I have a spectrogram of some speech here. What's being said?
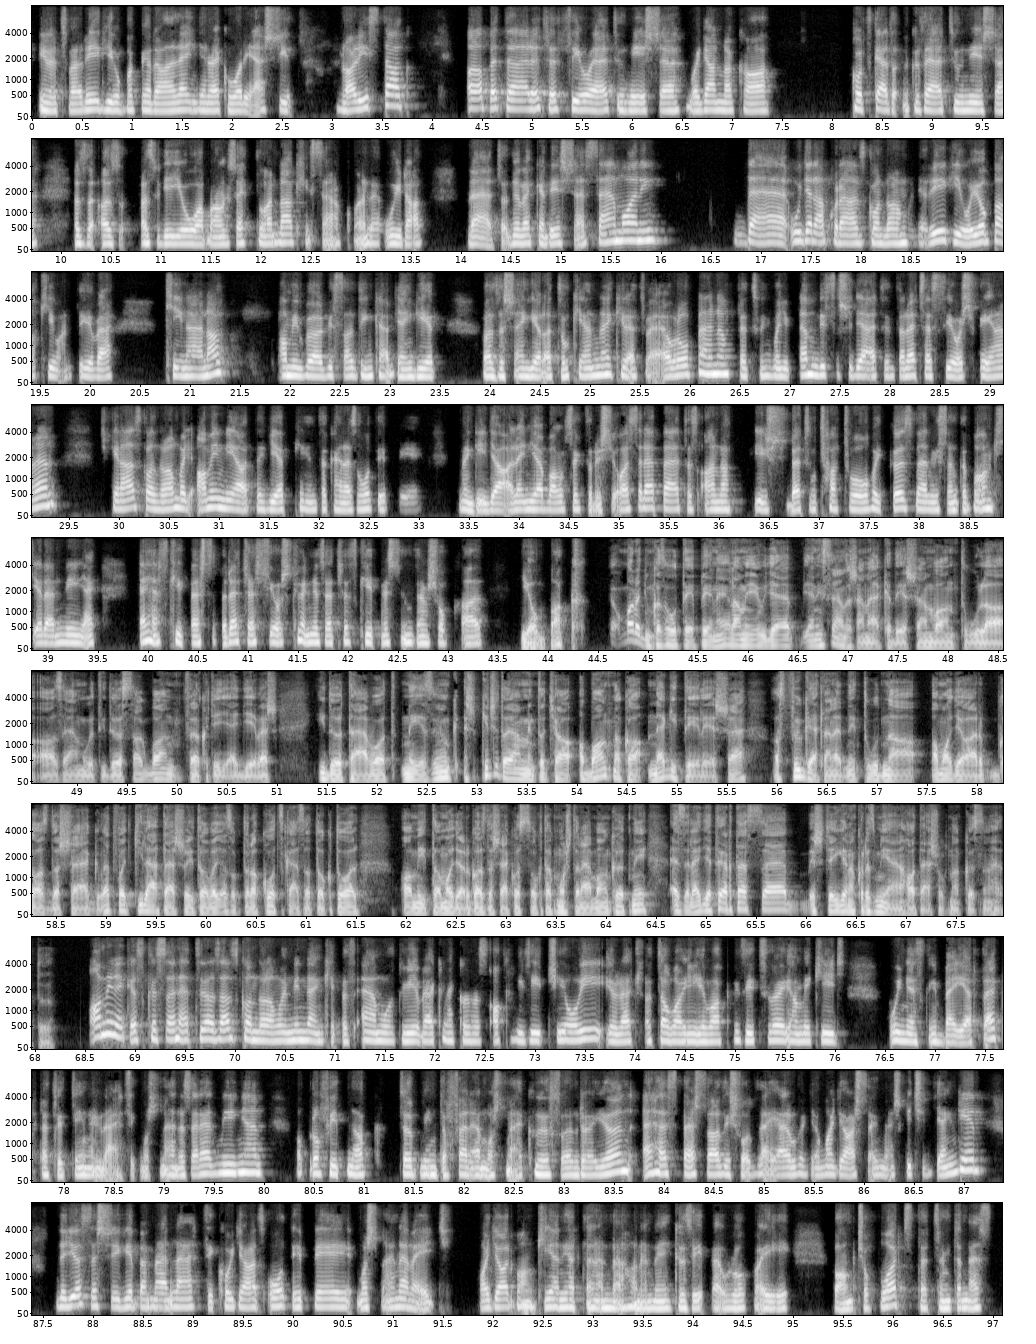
illetve a régióban például a lengyelek óriási ralisztak, alapvetően a recesszió eltűnése, vagy annak a kockázatnak az eltűnése, az, az, az ugye jó a bankszektornak, hiszen akkor újra lehet a növekedéssel számolni, de ugyanakkor azt gondolom, hogy a régió jobban ki van téve Kínának, amiből viszont inkább gyengébb gazdasági adatok jönnek, illetve Európának, tehát hogy mondjuk nem biztos, hogy eltűnt a recessziós félelem, és én azt gondolom, hogy ami miatt egyébként akár az OTP, meg így a lengyel bankszektor is jól szerepelt, az annak is betudható, hogy közben viszont a banki eredmények ehhez képest, a recessziós környezethez képest szerintem sokkal jobbak. Maradjunk az OTP-nél, ami ugye ilyen iszonyatos emelkedésen van túl az elmúlt időszakban, főleg, hogy egy egyéves időtávot nézünk, és kicsit olyan, mint hogyha a banknak a megítélése az függetlenedni tudna a magyar gazdaság, hát vagy kilátásaitól, vagy azoktól a kockázatoktól, amit a magyar gazdasághoz szoktak mostanában kötni. Ezzel egyetértesz és ha igen, akkor ez milyen hatásoknak köszönhető? Aminek ez köszönhető, az azt gondolom, hogy mindenképp az elmúlt éveknek az, az akvizíciói, illetve a tavalyi év akvizíciói, amik így úgy néz ki, beértek, tehát hogy tényleg látszik most már az eredményen. A profitnak több mint a fele most már külföldről jön. Ehhez persze az is hozzájárul, hogy a magyar szegmens kicsit gyengébb, de egy összességében már látszik, hogy az OTP most már nem egy magyar bank ilyen értelemben, hanem egy közép-európai bankcsoport, tehát szerintem ezt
